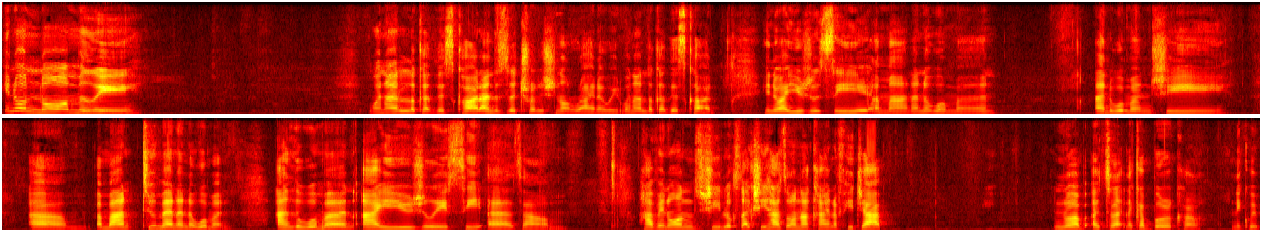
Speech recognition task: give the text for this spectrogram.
You know, normally when I look at this card, and this is a traditional Rider-Waite, when I look at this card, you know, I usually see a man and a woman, and a woman, she, um, a man, two men and a woman, and the woman I usually see as um, having on, she looks like she has on a kind of hijab. You know, it's like like a burqa, a niqab.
